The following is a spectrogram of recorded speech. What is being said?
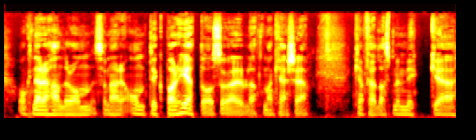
Och när det handlar om sån här omtyckbarhet då så är det väl att man kanske kan födas med mycket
